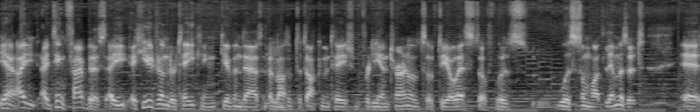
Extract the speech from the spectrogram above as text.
Yeah, I, I think fabulous. A, a huge undertaking, given that a Mhm. lot of the documentation for the internals of the OS stuff was was somewhat limited. Uh,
